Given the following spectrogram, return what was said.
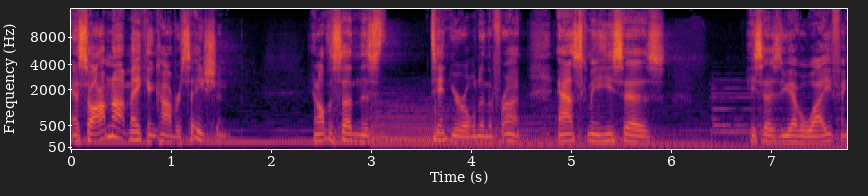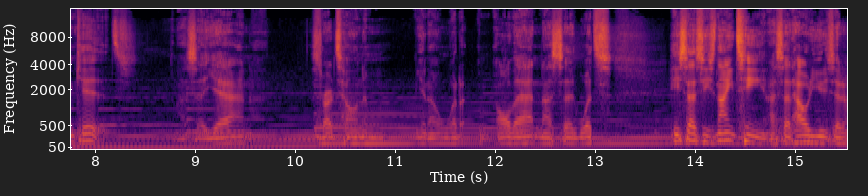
and so I'm not making conversation. And all of a sudden, this 10 year old in the front asks me, he says, he says, Do you have a wife and kids? I say, Yeah. And I start telling him, you know, what all that. And I said, What's, he says he's 19. I said, How old are you? He said,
